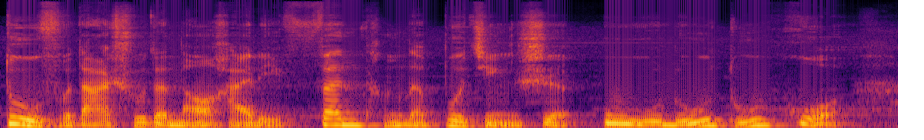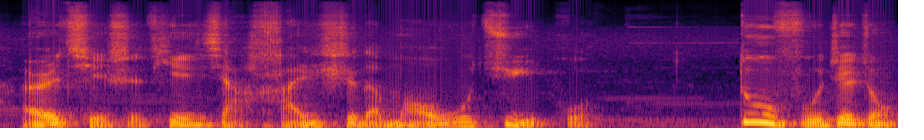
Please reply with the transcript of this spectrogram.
杜甫大叔的脑海里翻腾的不仅是五庐独破，而且是天下寒士的茅屋巨破。杜甫这种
